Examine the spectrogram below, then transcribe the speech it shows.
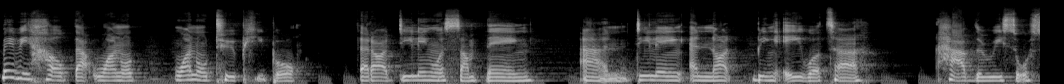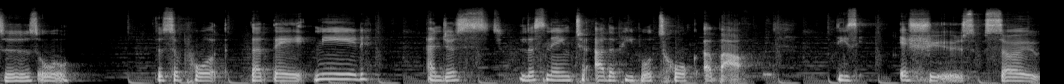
maybe help that one or one or two people that are dealing with something and dealing and not being able to have the resources or the support that they need and just listening to other people talk about these issues so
